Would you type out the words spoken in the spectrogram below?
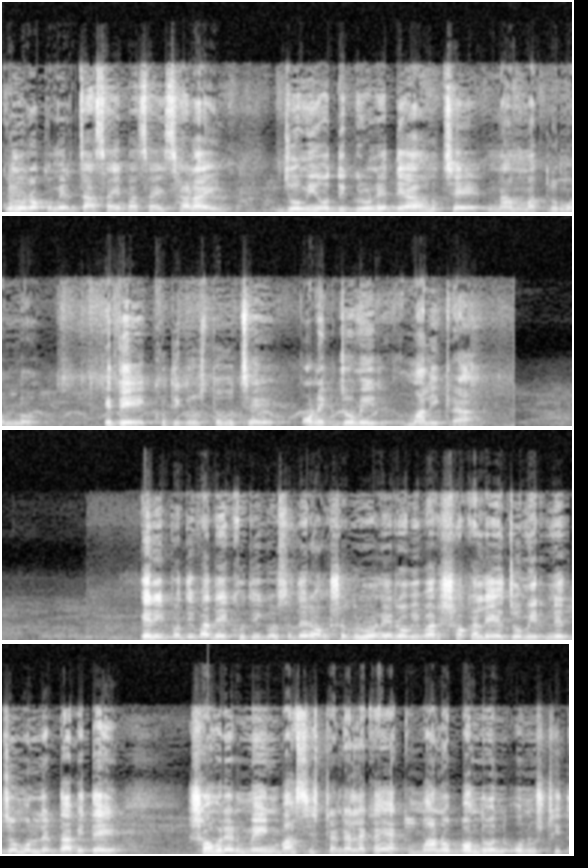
কোনো রকমের যাচাই বাছাই ছাড়াই জমি অধিগ্রহণে দেওয়া হচ্ছে নামমাত্র মূল্য। এতে ক্ষতিগ্রস্ত হচ্ছে অনেক জমির মালিকরা। এরই প্রতিবাদে ক্ষতিগ্রস্তদের অংশগ্রহণে রবিবার সকালে জমির ন্যায্য মূল্যের দাবিতে শহরের মেইন বাস স্ট্যান্ড এলাকায় এক মানববন্ধন অনুষ্ঠিত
